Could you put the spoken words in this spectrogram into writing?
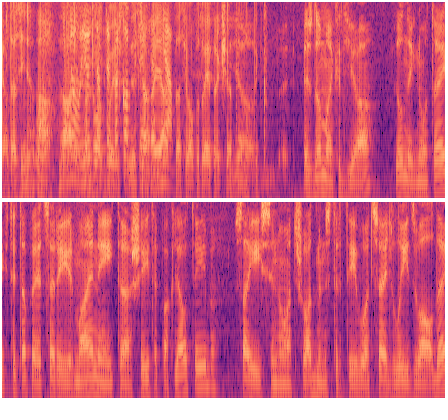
Kādā ziņā? Ah, ah, no, jūs saprotat par kompetencijām. Jā, jā, tas jau par to iepriekšējā tematika. Es domāju, ka jā, pilnīgi noteikti. Tāpēc arī ir mainīta šī pakļautība saīsinot šo administratīvo ceļu līdz valdei.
